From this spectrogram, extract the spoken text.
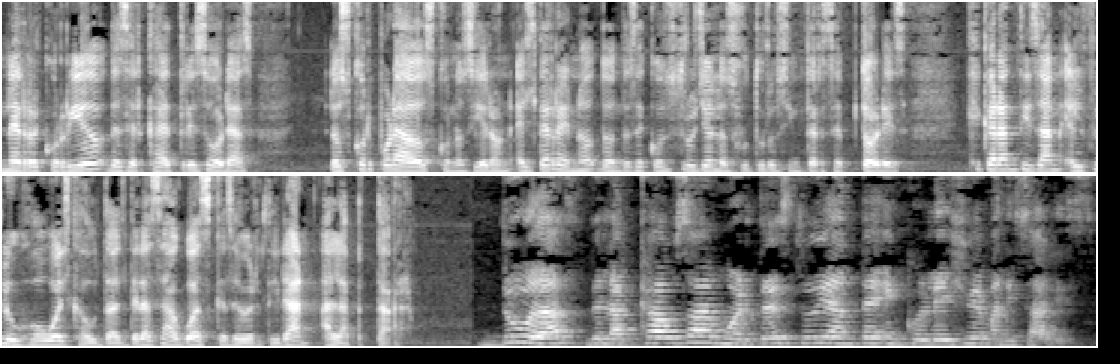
En el recorrido de cerca de tres horas, los corporados conocieron el terreno donde se construyen los futuros interceptores que garantizan el flujo o el caudal de las aguas que se vertirán al aptar. Dudas de la causa de muerte de estudiante en colegio de Manizales.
